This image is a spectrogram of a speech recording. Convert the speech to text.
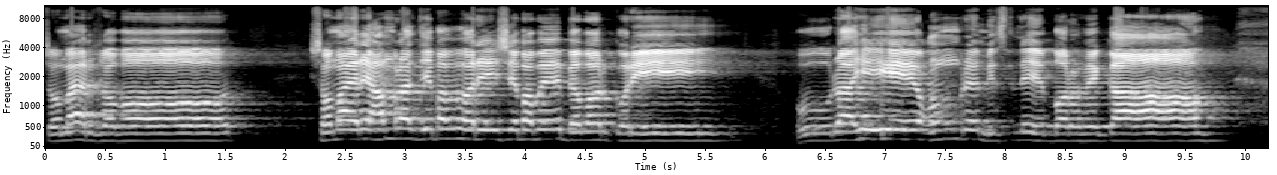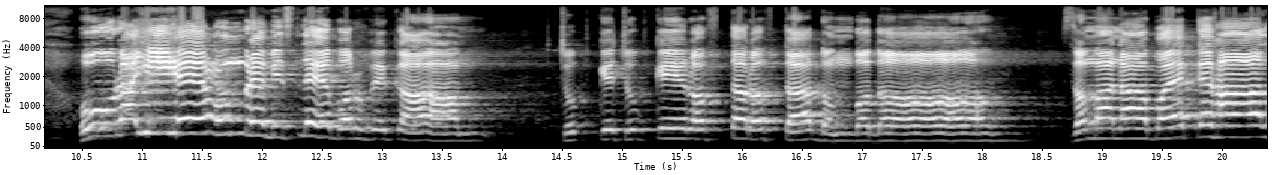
সময়ের শপথ। সময়ের আমরা যেভাবে পারি, সেভাবে ব্যবহার করি। হুরাহি হে উমরে মিসলে বরবে কাম। হুরাহি হে উমরে মিসলে বরবে কাম। চুপকে চুপকে রফতা রফতা দম্বদ। জমানা বয়ক হাল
